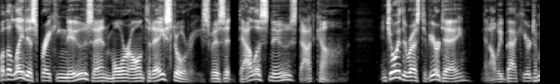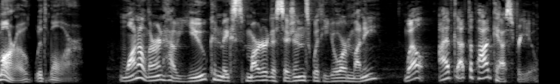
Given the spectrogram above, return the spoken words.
For the latest breaking news and more on today's stories, visit dallasnews.com. Enjoy the rest of your day, and I'll be back here tomorrow with more. Want to learn how you can make smarter decisions with your money? Well, I've got the podcast for you.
